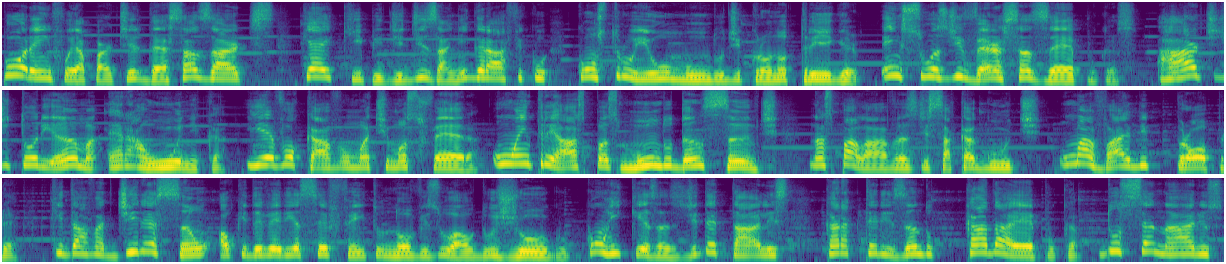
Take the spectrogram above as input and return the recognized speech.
Porém, foi a partir dessas artes que a equipe de design gráfico construiu o mundo de Chrono Trigger, em suas diversas épocas. A arte de Toriyama era única, e evocava uma atmosfera, um entre aspas mundo dançante, nas palavras de Sakaguchi. Uma vibe própria, que dava direção ao que deveria ser feito no visual do jogo, com riquezas de detalhes caracterizando cada época, dos cenários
